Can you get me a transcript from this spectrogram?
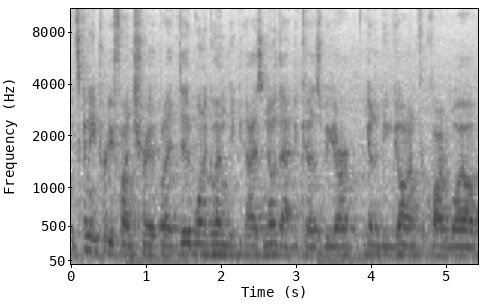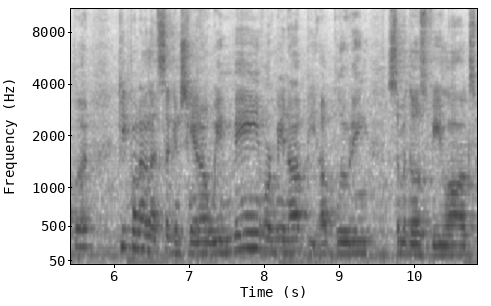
It's going to be a pretty fun trip, but I did want to go ahead and let you guys know that because we are going to be gone for quite a while. But keep an eye on that second channel. We may or may not be uploading some of those vlogs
